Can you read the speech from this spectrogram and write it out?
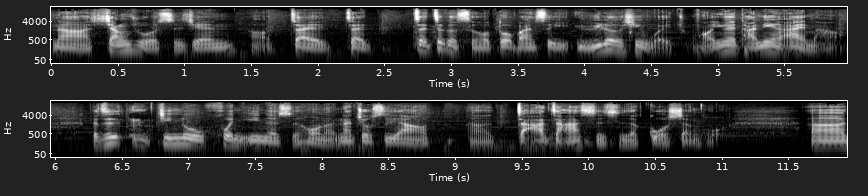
那相处的时间啊，在在在这个时候多半是以娱乐性为主哈，因为谈恋爱嘛。可是进入婚姻的时候呢，那就是要呃扎扎实实的过生活，呃，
